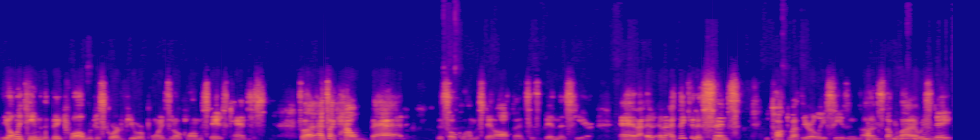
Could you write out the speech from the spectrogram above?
the only team in the Big 12 which has scored fewer points than Oklahoma State is Kansas. So that's like how bad this Oklahoma State offense has been this year. And I, and I think in a sense, you talked about the early season uh, stuff with Iowa State.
